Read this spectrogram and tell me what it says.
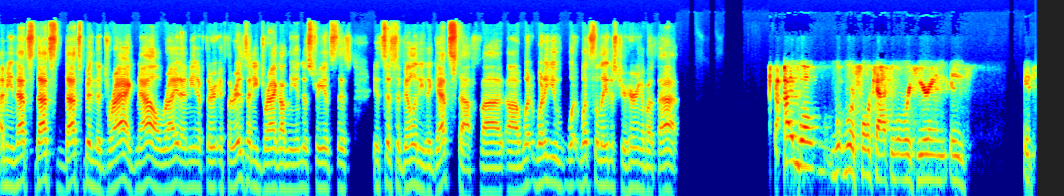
I mean, that's that's that's been the drag now, right? I mean, if there if there is any drag on the industry, it's this it's this ability to get stuff. Uh, uh, what what are you what, what's the latest you're hearing about that? I well, what we're forecasting, what we're hearing is it's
